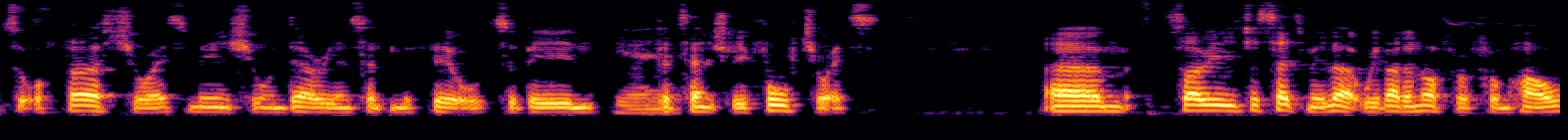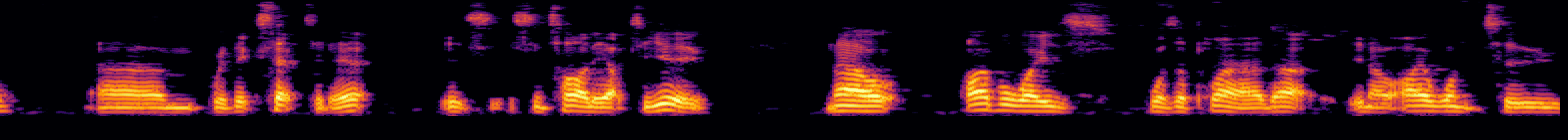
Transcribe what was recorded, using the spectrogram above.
sort of first choice, me and Shaun Derry in centre midfield, to being Yeah. potentially fourth choice. Um, so he just said to me, look, we've had an offer from Hull. Um, we've accepted it. It's, it's entirely up to you. Now, I've always was a player that, you know, I want to,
